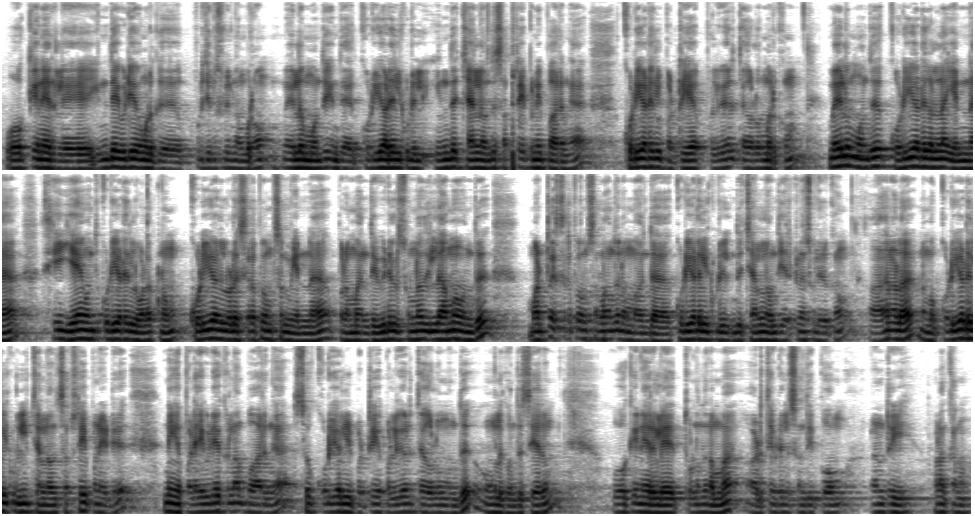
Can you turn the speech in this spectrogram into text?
ஓகே நேர்களே இந்த வீடியோ உங்களுக்கு பிடிச்சிட்டு சொல்லி நம்புகிறோம் மேலும் வந்து இந்த கொடியாடல் குடில் இந்த சேனலை வந்து சப்ஸ்கிரைப் பண்ணி பாருங்கள் கொடியாடுகள் பற்றிய பல்வேறு தகவலும் இருக்கும். மேலும் வந்து கொடியாடுகள்னால் என்ன? சி- ஏன் வந்து கொடியாடுகள் வளர்க்கணும்? கொடியாடுகளோட சிறப்பம்சம் என்ன? இப்போ நம்ம இந்த வீடியோவில் சொன்னது இல்லாமல் வந்து மற்ற சிறப்பம்சம்லாம் வந்து நம்ம இந்த கொடியாடல் குடில் இந்த சேனலில் வந்து ஏற்கனவே சொல்லியிருக்கோம். அதனால் நம்ம கொடியாடல் குடில் சேனலை வந்து சப்ஸ்கிரைப் பண்ணிவிட்டு நீங்கள் பழைய வீடியோக்கெல்லாம் பாருங்கள் ஸோ கொடியாடல் பற்றிய பல்வேறு தகவலும் வந்து உங்களுக்கு வந்து சேரும். ஓகே நேர்களே தொடர்ந்து நம்ம அடுத்த வீடியோவில் சந்திப்போம். நன்றி வணக்கம்.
